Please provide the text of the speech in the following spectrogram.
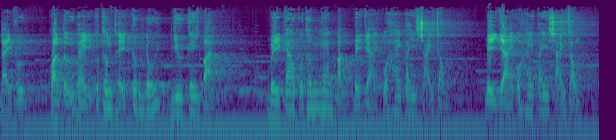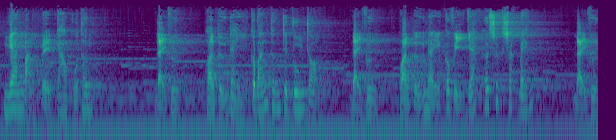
Đại vương, Hoàng tử này có thân thể cân đối như cây bàn. Bì cao của thân ngang bằng bì dài của hai tay sải rộng. Bì dài của hai tay sải rộng, Ngang bằng bề cao của thân. Đại vương, Hoàng tử này có bán thân trên vuông tròn Đại vương, Hoàng tử này có vị giác hết sức sắc bén. Đại vương,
